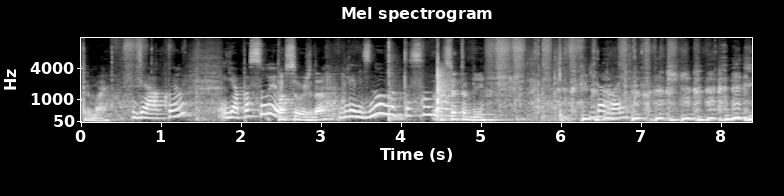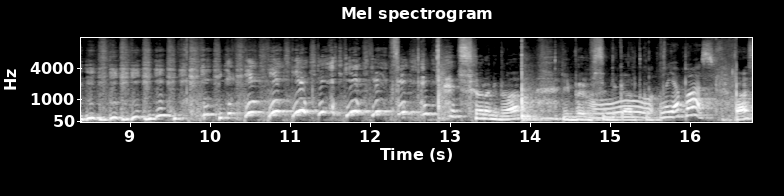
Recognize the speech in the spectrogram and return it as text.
Тримай. Дякую. Я пасую. Пасуєш, так? Да? Блін, знову те саме. Це тобі. Давай. – 42 і беру собі картку. ну я пас. Пас,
